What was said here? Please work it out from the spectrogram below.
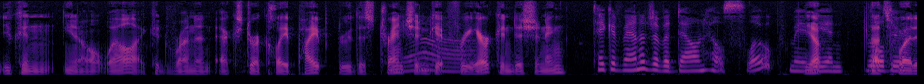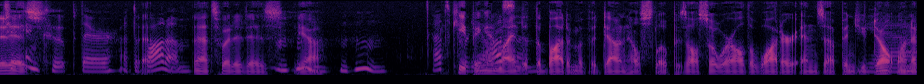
you can, you know, well, I could run an extra clay pipe through this trench and get free air conditioning. Take advantage of a downhill slope, maybe, Yep, and build that's your chicken is. coop there at the That- bottom. That's what it is. Yeah. hmm That's Keeping in mind that the bottom of a downhill slope is also where all the water ends up, and you don't want to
